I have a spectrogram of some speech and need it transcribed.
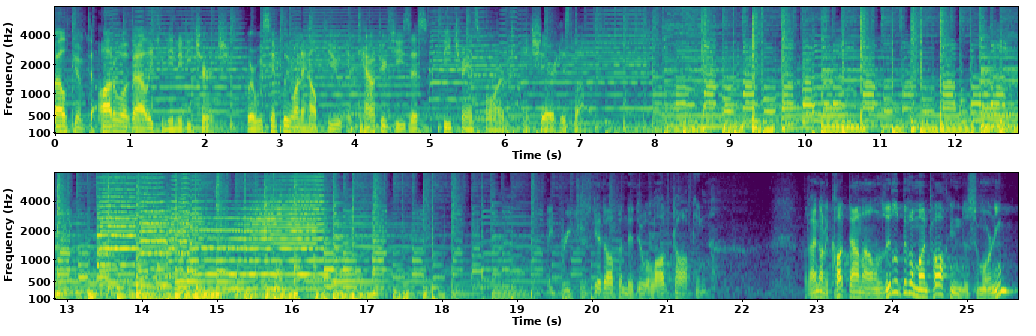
Welcome to Ottawa Valley Community Church, where we simply want to help you encounter Jesus, be transformed, and share his love. The preachers get up and they do a lot of talking. But I'm going to cut down on a little bit of my talking this morning.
